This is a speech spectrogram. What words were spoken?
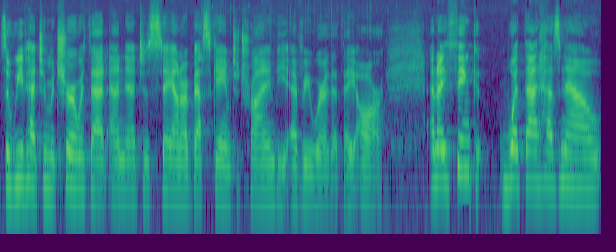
So we've had to mature with that and had to stay on our best game to try and be everywhere that they are. And I think what that has now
